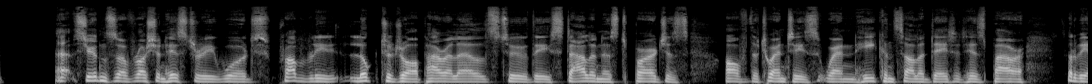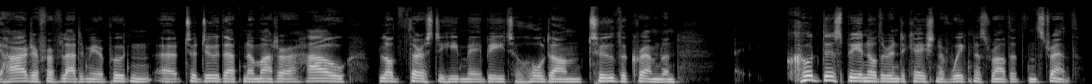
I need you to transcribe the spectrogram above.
Uh, students of Russian history would probably look to draw parallels to the Stalinist purges of the 20s when he consolidated his power. It's going to be harder for Vladimir Putin uh, to do that, no matter how bloodthirsty he may be to hold on to the Kremlin. Could this be another indication of weakness rather than strength?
